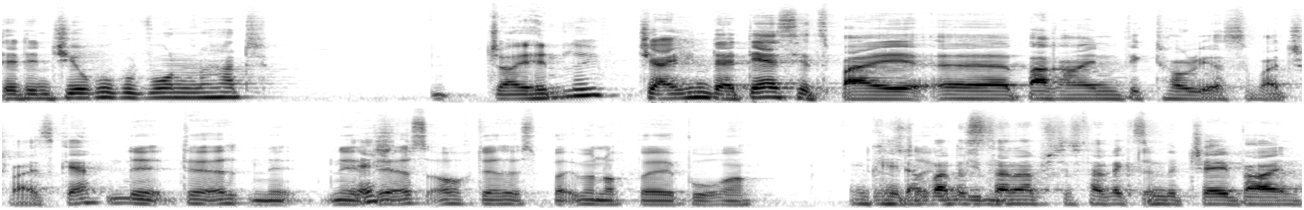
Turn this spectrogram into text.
der den Giro gewonnen hat? Jai Hindley? Jai Hinder, der ist jetzt bei äh, Bahrain Victoria, soweit ich weiß, gell? Nee, der, nee, nee der ist auch, der ist bei, immer noch bei Bora. Okay, dann da war das, dann habe ich das verwechselt mit Jay Vine.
